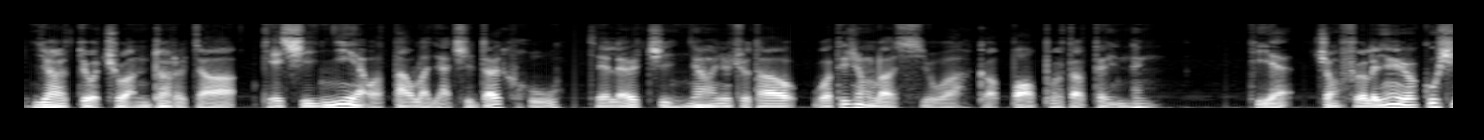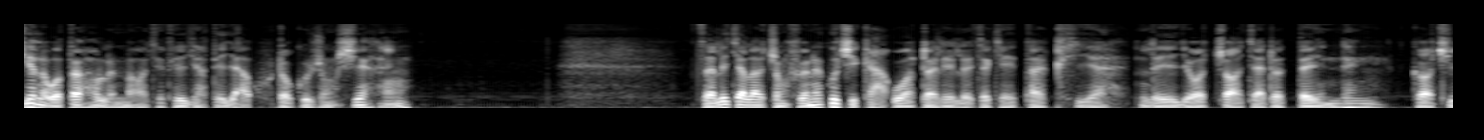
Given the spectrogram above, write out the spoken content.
Giờ chủ chuẩn đó rồi cho cái gì nhẹ ở tao là giá chỉ đỡ khủ. Chạy lại chỉ nhau yêu chủ tao ở tí là xíu à có bỏ bùa tao tên nâng. Thì á, trong phố là những cú xia là ta họ là nó chỉ thế giờ thế giàu đâu có trong xia hẳn. Giờ lấy cho là trong phố nó cú chỉ cả ở trời lấy lợi cho cái ta kia lấy vô trò chạy được tên nâng. ก็ชี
